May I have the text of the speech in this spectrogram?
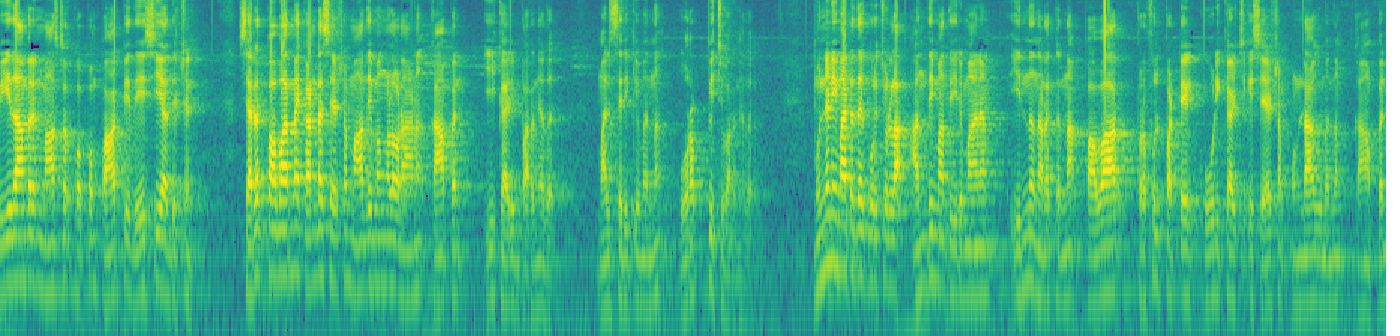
പീതാംബരൻ മാസ്റ്റർക്കൊപ്പം പാർട്ടി ദേശീയ അധ്യക്ഷൻ ശരത് പവാറിനെ കണ്ട ശേഷം മാധ്യമങ്ങളോടാണ് കാപ്പൻ ഈ കാര്യം പറഞ്ഞത്. മത്സരിക്കുമെന്ന് ഉറപ്പിച്ചു പറഞ്ഞത്. മുന്നണി മാറ്റത്തെക്കുറിച്ചുള്ള അന്തിമ തീരുമാനം ഇന്ന് നടക്കുന്ന പവാർ പ്രഫുൽ പട്ടേൽ കൂടിക്കാഴ്ചയ്ക്ക് ശേഷം ഉണ്ടാകുമെന്നും കാപ്പൻ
